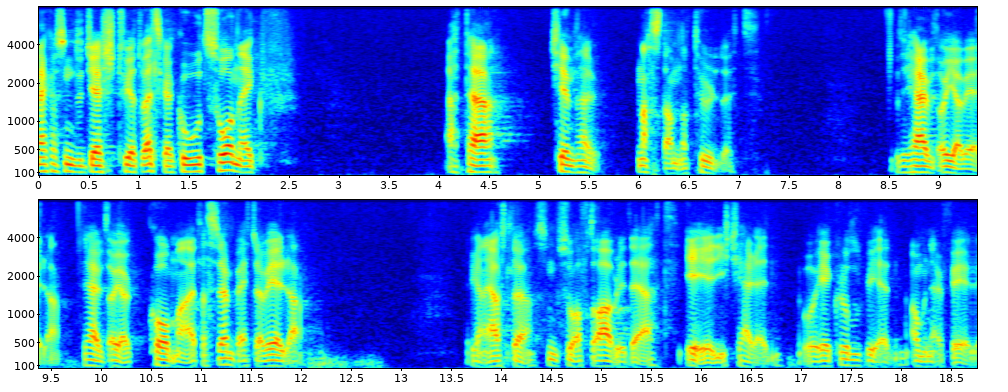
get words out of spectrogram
Nekka som du gjerst, tog at du elskar god, så nekv. At det kommer her nesten naturligt. Och det här vet öja vera. Det här vet öja komma att läsa den bättre vera. Det kan avslöja som så ofta avrid det att jag är inte här än och jag är krullby än om en är fel.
